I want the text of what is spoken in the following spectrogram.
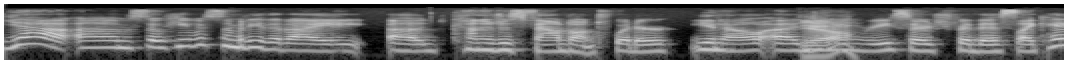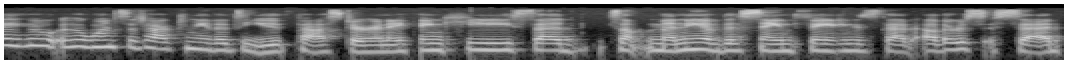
Yeah. Um, so he was somebody that I uh, kind of just found on Twitter, you know, uh, yeah. doing research for this. Like, hey, who, who wants to talk to me that's a youth pastor? And I think he said some, many of the same things that others said,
